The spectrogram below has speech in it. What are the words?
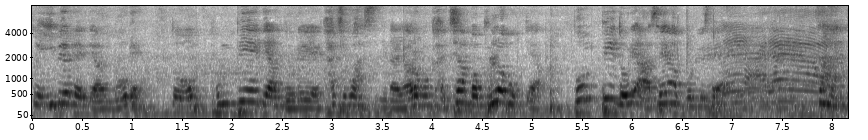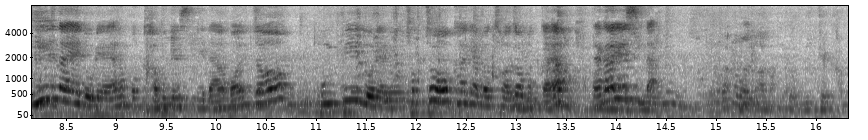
또 이별에 대한 노래, 또 봄비에 대한 노래 가지고 왔습니다. 여러분 같이 한번 불러볼게요. 봄비 노래 아세요? 모르세요? 네, 알아요. 자, 이은아의 노래 한번 가보겠습니다. 먼저 봄비 노래로 촉촉하게 한번 젖어볼까요? 나가겠습니다. 밑에 가비.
